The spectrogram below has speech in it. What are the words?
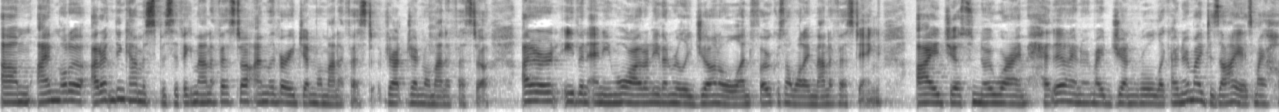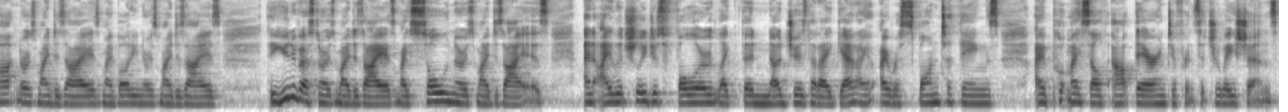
um, I'm not a. I don't think I'm a specific manifester. I'm a very general manifester. General manifester. I don't even anymore. I don't even really journal and focus on what I'm manifesting. I just know where I'm headed. I know my general. Like I know my desires. My heart knows my desires. My body knows my desires the universe knows my desires, my soul knows my desires. And I literally just follow like the nudges that I get. I, I respond to things, I put myself out there in different situations,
